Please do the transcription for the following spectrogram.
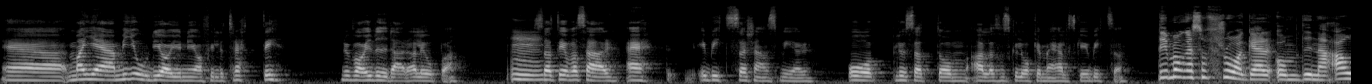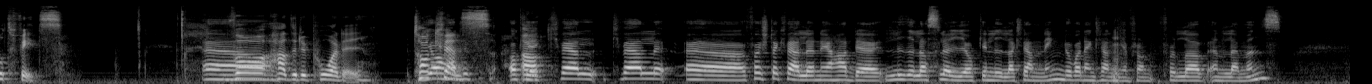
Eh, Miami gjorde jag ju när jag fyllde 30. Nu var ju vi där allihopa. Så att det var så här, eh, Ibiza känns mer. Och plus att de, alla som skulle åka med älskar ju Ibiza. Det är många som frågar om dina outfits. Eh, Vad hade du på dig? Ta Jag kvälls... Okej, Ja. kväll, kväll, eh, första kvällen när jag hade lila slöja och en lila klänning, då var den klänningen från For Love and Lemons.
